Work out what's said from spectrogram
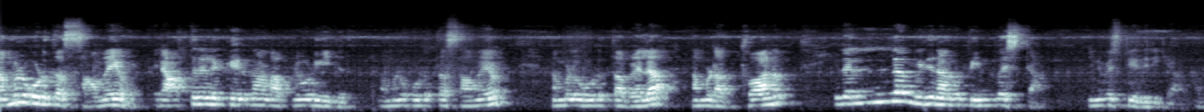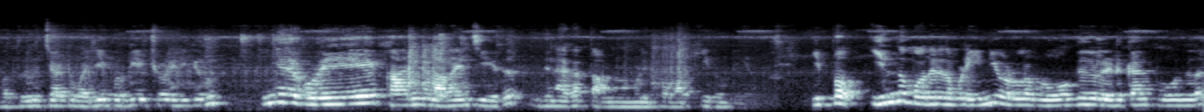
നമ്മൾ കൊടുത്ത സമയം രാത്രിയിലൊക്കെ ഇരുന്നാണ് അപ്ലോഡ് ചെയ്തത്. നമ്മൾ കൊടുത്ത സമയം നമ്മൾ കൊടുത്ത വില നമ്മുടെ അധ്വാനം ഇതെല്ലാം ഇതിനകത്ത് ഇൻവെസ്റ്റാണ് ഇൻവെസ്റ്റ് ചെയ്തിരിക്കുകയാണ്. അപ്പോൾ തീർച്ചയായിട്ടും വലിയ പ്രതീക്ഷയോടെ ഇരിക്കുന്നു. ഇങ്ങനെ കുറേ കാര്യങ്ങൾ അറേഞ്ച് ചെയ്ത് ഇതിനകത്താണ് നമ്മളിപ്പോൾ വർക്ക് ചെയ്തുകൊണ്ടിരിക്കുന്നത്. ഇപ്പോൾ ഇന്ന് മുതൽ നമ്മൾ ഇനിയുള്ള വ്ളോഗുകൾ എടുക്കാൻ പോകുന്നത്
